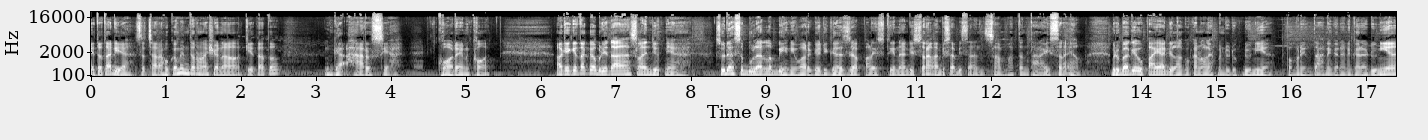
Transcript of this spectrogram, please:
itu tadi ya, secara hukum internasional kita tuh nggak harus ya quote and quote. Oke, kita ke berita selanjutnya. Sudah sebulan lebih nih warga di Gaza, Palestina diserang habis-habisan sama tentara Israel. Berbagai upaya dilakukan oleh penduduk dunia, pemerintah negara-negara dunia,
